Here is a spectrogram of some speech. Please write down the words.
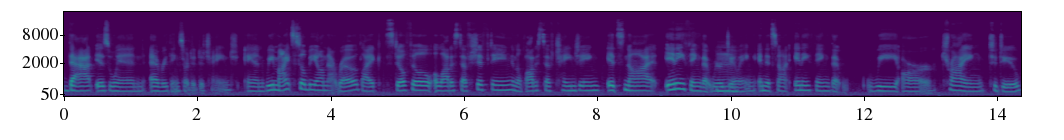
that is when everything started to change. And we might still be on that road, like still feel a lot of stuff shifting and a lot of stuff changing. It's not anything that we're mm. doing, and it's not anything that we are trying to do.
